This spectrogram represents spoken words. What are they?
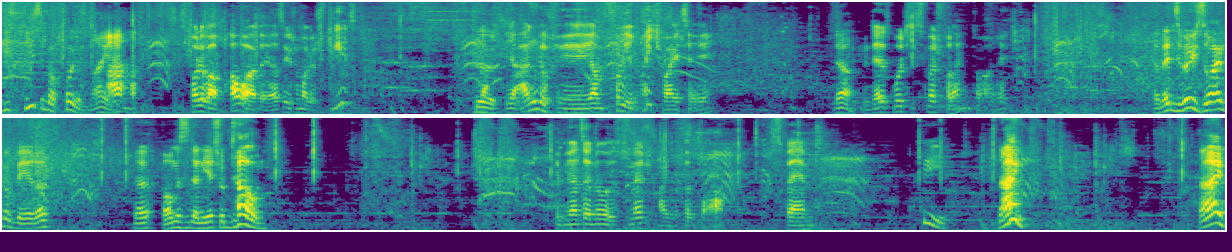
Die, ist- die ist immer voll gemein. Ah, ist voll überpowered. ey. Hast du schon mal gespielt? Nö. Ja, ungefähr. Die haben voll die Reichweite. Ey. Ja. Der ist Multi Smash voll einfach. Ey. ja, wenn sie wirklich so einfach wäre, ja, warum ist sie dann jetzt schon down? Ich habe die ganze Zeit nur Smash angeführt. Boah, spammt. Wie? Nein! Nein!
